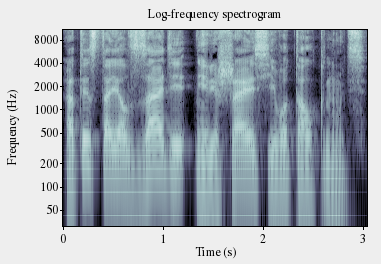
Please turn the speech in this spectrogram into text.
а ты стоял сзади, не решаясь его толкнуть.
